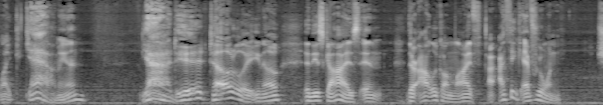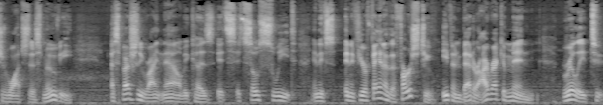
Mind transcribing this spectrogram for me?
like, yeah, man. Yeah, dude, totally, you know? And these guys and their outlook on life, I, I think everyone should watch this movie especially right now because it's it's so sweet and if and if you're a fan of the first two even better i recommend really to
